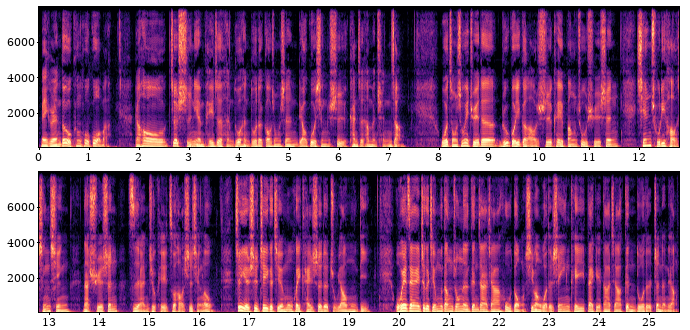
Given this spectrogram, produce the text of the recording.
每个人都有困惑过嘛。然后这十年陪着很多很多的高中生聊过心事，看着他们成长。我总是会觉得，如果一个老师可以帮助学生先处理好心情，那学生自然就可以做好事情喽。这也是这个节目会开设的主要目的。我会在这个节目当中呢，跟大家互动，希望我的声音可以带给大家更多的正能量。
